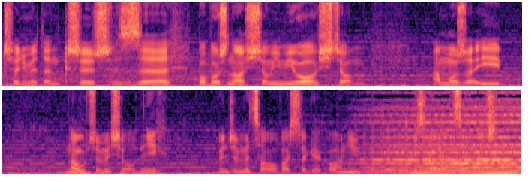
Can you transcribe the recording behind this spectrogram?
Czyńmy ten krzyż z pobożnością i miłością, a może i nauczymy się od nich, będziemy całować tak jak oni. Pozdrawiam serdecznie.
